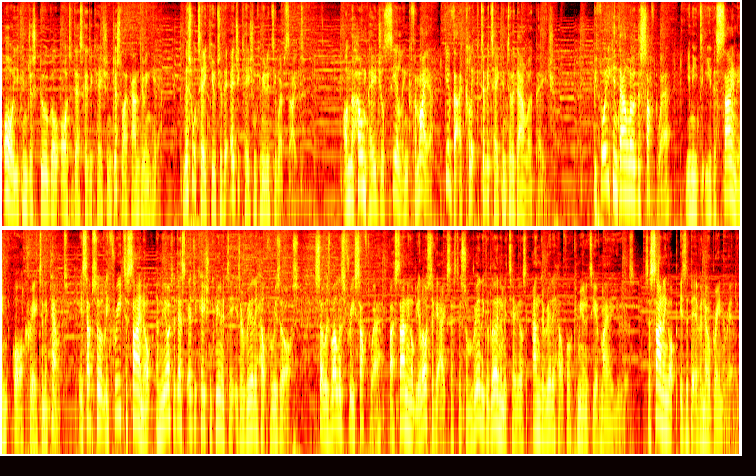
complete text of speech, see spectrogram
or you can just google Autodesk Education just like I'm doing here. This will take you to the Education Community website. On the homepage you'll see a link for Maya. Give that a click to be taken to the download page. Before you can download the software, you need to either sign in or create an account. It's absolutely free to sign up and the Autodesk Education community is a really helpful resource. So as well as free software, by signing up you'll also get access to some really good learning materials and a really helpful community of Maya users. So signing up is a bit of a no-brainer really.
